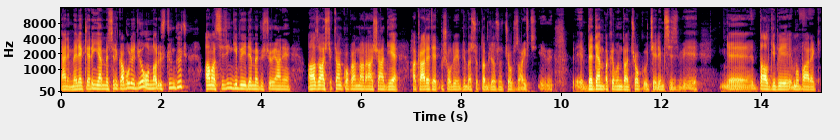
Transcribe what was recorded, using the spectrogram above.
Yani meleklerin yenmesini kabul ediyor. Onlar üstün güç ama sizin gibi demek istiyor yani ağzı açlıktan kokanlar aşağı diye hakaret etmiş oluyor İbn Mesud da biliyorsunuz çok zayıf e, beden bakımından çok çelimsiz bir e, dal gibi mübarek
